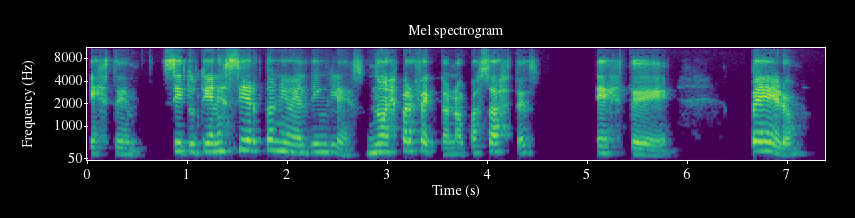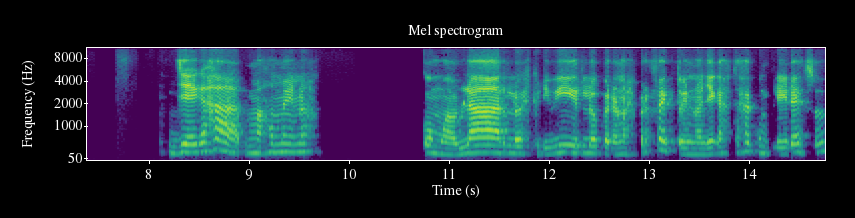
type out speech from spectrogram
este, si tú tienes cierto nivel de inglés, no es perfecto, no pasaste, este, pero llegas a más o menos como hablarlo, escribirlo, pero no es perfecto y no llegaste a cumplir eso,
